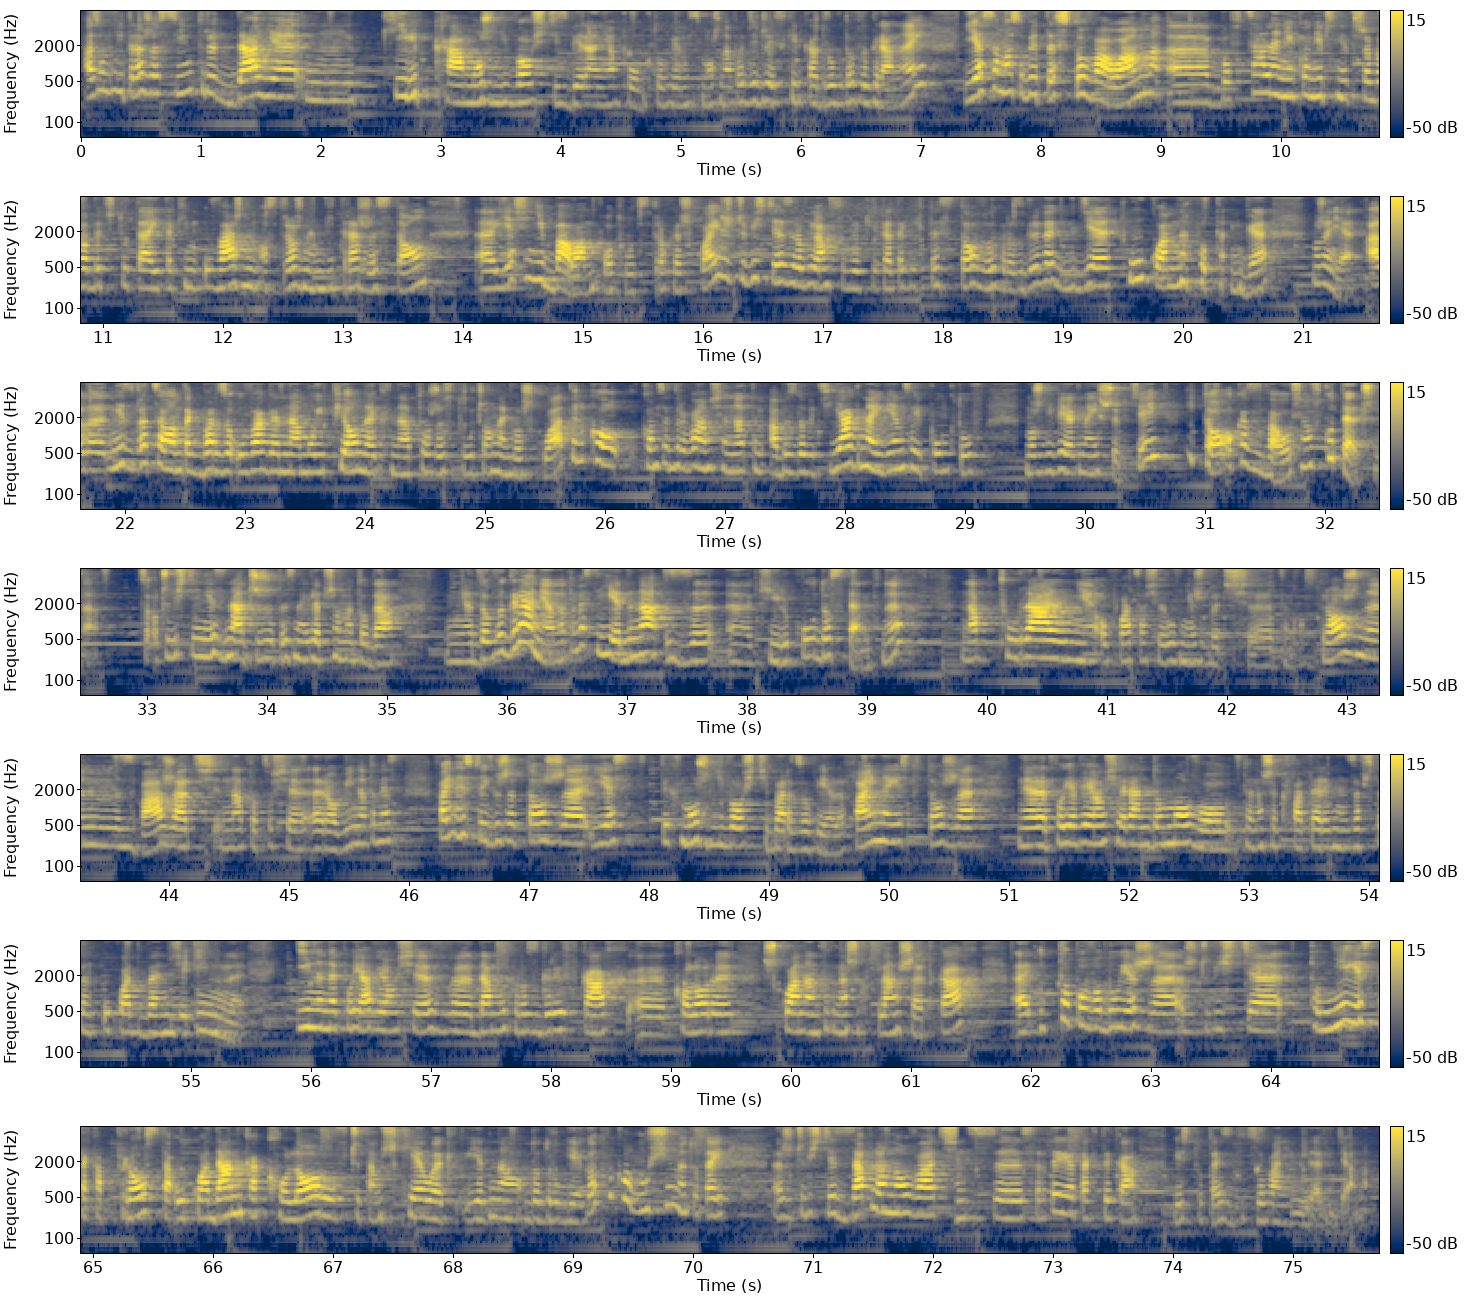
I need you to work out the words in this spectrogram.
Azul Witraże Sintry daje mm, kilka możliwości zbierania punktów, więc można powiedzieć, że jest kilka dróg do wygranej. Ja sama sobie testowałam, e, bo wcale niekoniecznie trzeba być tutaj takim uważnym, ostrożnym witrażystą. E, ja się nie bałam potłuc trochę szkła i rzeczywiście zrobiłam sobie kilka takich testowych rozgrywek, gdzie tłukłam na potęgę. Może nie, ale nie zwracałam tak bardzo uwagi na mój pionek na torze stłuczonego szkła, tylko koncentrowałam się na tym, aby zdobyć jak najwięcej punktów możliwie jak najszybciej i to okazywało się skuteczne. Co oczywiście nie znaczy, że to jest najlepsza metoda mm, do wygrania, natomiast jedna z e, kilku dostępnych. Naturalnie opłaca się również być e, tym ostrożnym, zważać na to, co się robi. Natomiast fajne jest w tej grze to, że jest tych możliwości bardzo wiele. Fajne jest to, że e, pojawiają się randomowo te nasze kwatery, więc zawsze ten układ będzie inny. Inne pojawią się w danych rozgrywkach e, kolory szkła na tych naszych planszetkach e, i to powoduje, że rzeczywiście to nie jest taka prosta układanka kolorów czy tam szkiełek jedno do drugiego, tylko musimy tutaj rzeczywiście zaplanować, więc e, strategia taktyka jest tutaj zdecydowanie mile widziana.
